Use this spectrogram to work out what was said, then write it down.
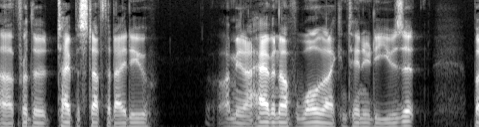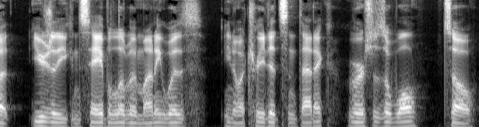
uh, for the type of stuff that I do. I mean, I have enough wool that I continue to use it, but usually you can save a little bit of money with, you know, a treated synthetic versus a wool. So,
